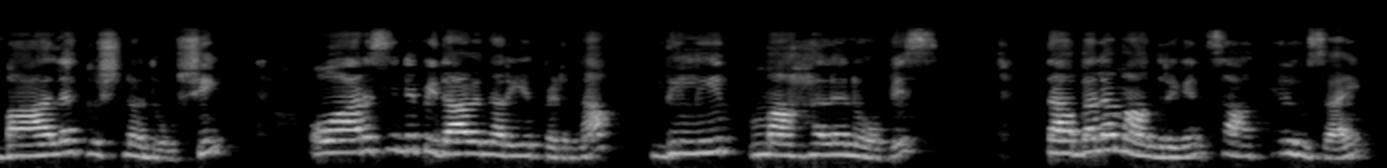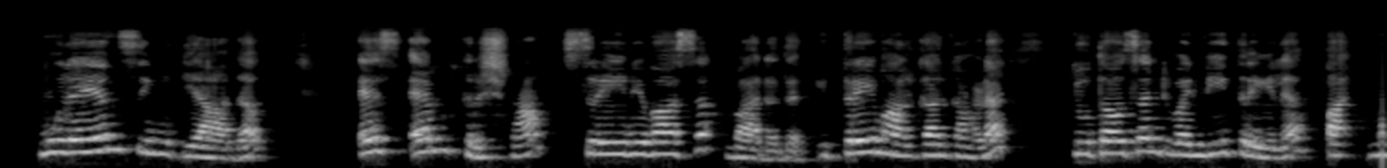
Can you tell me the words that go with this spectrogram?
ബാലകൃഷ്ണ ദോഷി. ഒ ആർ എസിന്റെ പിതാവ് എന്നറിയപ്പെടുന്ന ദിലീപ് മഹലനോബിസ് തബല മാന്ത്രികൻ സാക്കിർ ഹുസൈൻ മുലയം സിംഗ് യാദവ് എസ് എം കൃഷ്ണ ശ്രീനിവാസ ഭാരത്. ഇത്രയും ആൾക്കാർക്കാണ് ടൂ തൗസൻഡ് ട്വന്റി ത്രീയിൽ പത്മ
